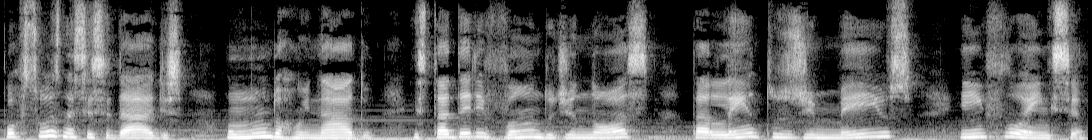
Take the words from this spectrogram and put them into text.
Por suas necessidades, o mundo arruinado está derivando de nós talentos de meios e influência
